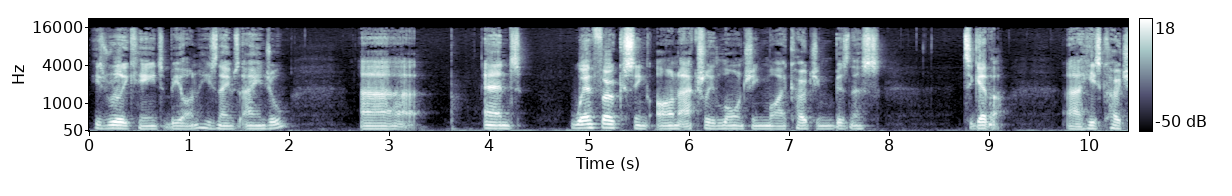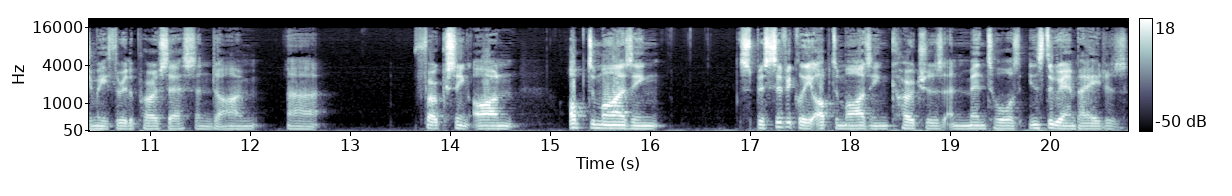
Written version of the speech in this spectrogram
he's really keen to be on. His name's Angel, uh, and we're focusing on actually launching my coaching business together. Uh, he's coaching me through the process, and I'm uh, focusing on optimizing, specifically optimizing coaches and mentors' Instagram pages,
